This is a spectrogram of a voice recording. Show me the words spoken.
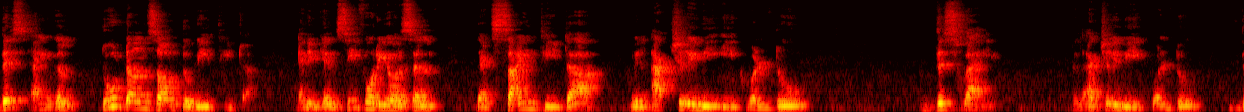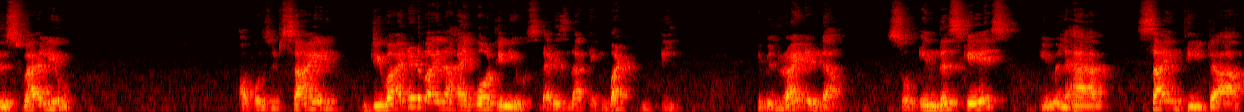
this angle 2 turns out to be theta. And you can see for yourself that sine theta will actually be equal to this value. Will actually be equal to this value, opposite side, divided by the hypotenuse that is nothing but d. You will write it down. So in this case you will have sine theta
